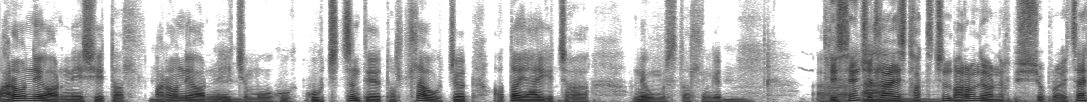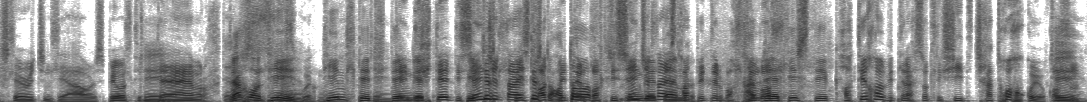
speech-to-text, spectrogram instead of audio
барууны орны шит бол барууны орны ч юм уу хөгжцсөн тий тултлаа хөгжөөд одоо яа гэж байгаа орны хүмүүст бол ингээд Decentralized хот чинь барууны орных биш шүү bro. It's actually originally ours. Би бол тэрнтэй амар хат. Яг уу тийм. Тийм л гэхдээ ингээд decentralized хот бид нар болох decentralized хот бид нар болох юм бол хотынхоо бид нар асуудлыг шийдэж чадах байхгүй юу? Гол нь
